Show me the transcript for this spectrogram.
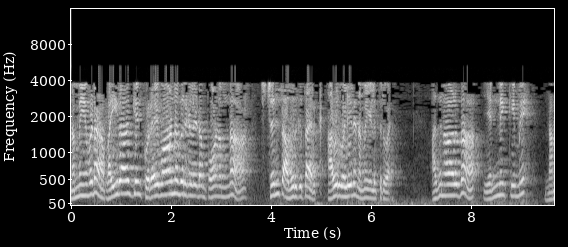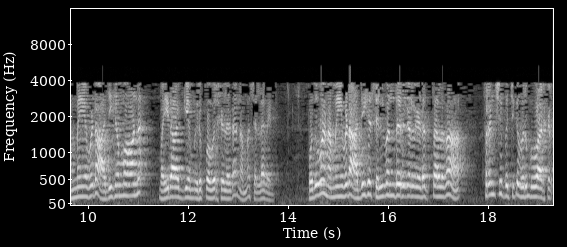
நம்மைய விட வைராகியம் குறைவானவர்களிடம் போனோம்னா ஸ்ட்ரென்த் அவருக்கு தான் இருக்கு. அவர் வழியில நம்ம இழுத்துருவார் அதனாலதான் என்னைக்குமே நம்மைய விட அதிகமான வைராகியம் இருப்பவர்களிடம் நம்ம செல்ல வேண்டும். பொதுவா நம்மை விட அதிக செல்வந்தர்கள் இடத்துல தான் ஃப்ரெண்ட்ஷிப் வச்சுக்க விரும்புவார்கள்.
